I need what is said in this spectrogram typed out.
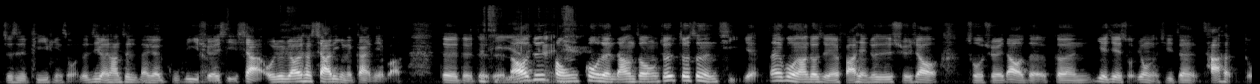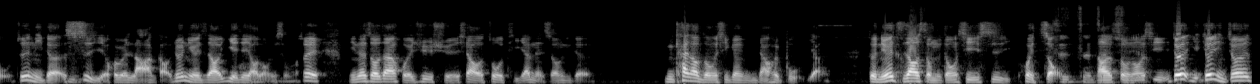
就是批评什么，就基本上就是那个鼓励学习下，我觉得比较像夏令营的概念吧。对对对对，然后就是从过程当中就就真能体验，但是过程当中就直接发现，就是学校所学到的跟业界所用的其实真的差很多，就是你的视野会被拉高，就是你会知道业界要东西什么，所以你那时候再回去学校做体验的时候。你的你看到的东西跟人家会不一样，对，你会知道什么东西是会走，然后什么东西就就你就会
